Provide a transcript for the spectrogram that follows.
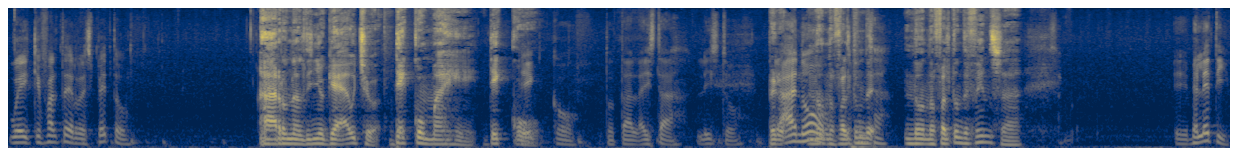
Güey, qué falta de respeto. Ah, Ronaldinho Gaucho, Deco Maje, Deco. Eco. Total, ahí está. Listo. Pero ah, no. no, no falta un de- no, no falta un defensa. Eh, Belletti.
